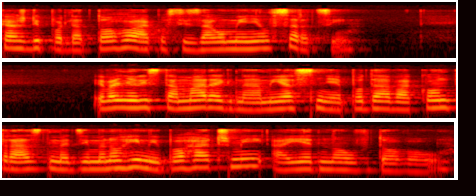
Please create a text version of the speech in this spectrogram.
každý podľa toho, ako si zaumienil v srdci. Evangelista Marek nám jasne podáva kontrast medzi mnohými boháčmi a jednou vdovou.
